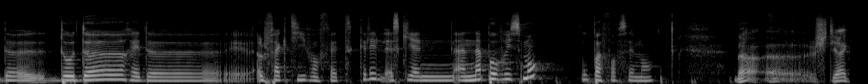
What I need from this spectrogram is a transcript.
d'odeurs et de en fait? Est-ce qu'il y a un appauvrissement ou pas forcément? Ben, je dirais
